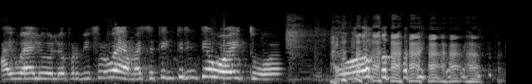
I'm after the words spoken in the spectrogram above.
Aí o Hélio olhou pra mim e falou, ué, mas você tem 38 hoje. Eu,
